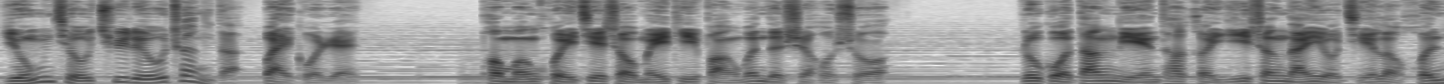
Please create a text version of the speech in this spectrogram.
永久居留证的外国人。彭蒙慧接受媒体访问的时候说：“如果当年他和医生男友结了婚，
